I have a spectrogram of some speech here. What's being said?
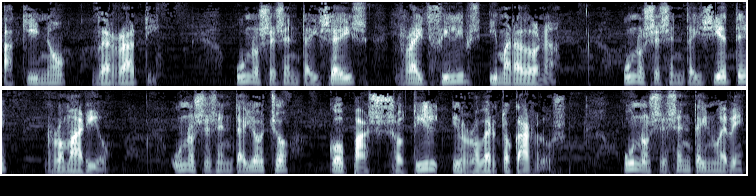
Aquino, Verratti, 1,66 Wright Phillips y Maradona, 1,67 Romario, 1,68 Copas, Sotil y Roberto Carlos, 1,69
